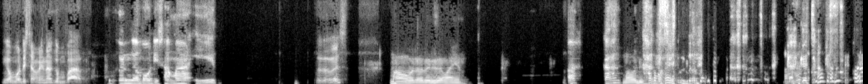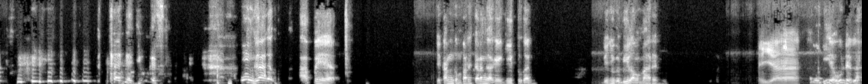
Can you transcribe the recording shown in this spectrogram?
Nggak mau disamain sama Gempar. bukan nggak mau disamain Terus? Mau berarti disamain. kan Mau disamain. kagak juga sih kagak juga sih enggak apa ya ya kan gempar sekarang nggak kayak gitu kan dia juga bilang kemarin Iya. jadi ya udah lah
